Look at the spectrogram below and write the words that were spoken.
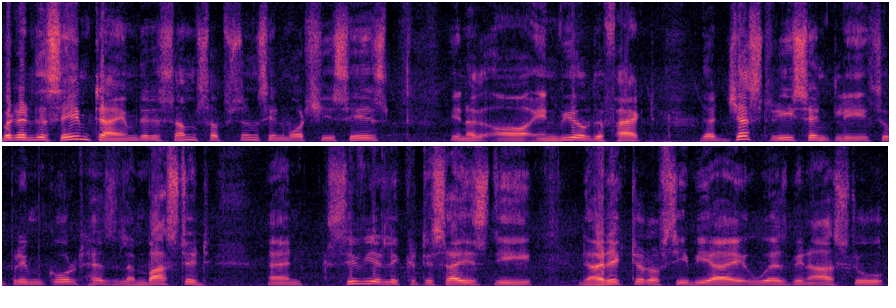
But at the same time, there is some substance in what she says in, a, uh, in view of the fact that just recently Supreme Court has lambasted and severely criticized the director of CBI who has been asked to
